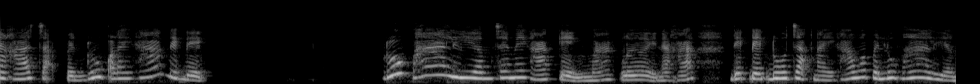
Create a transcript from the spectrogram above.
นะคะจะเป็นรูปอะไรคะเด็กๆ รูปห้าเหลี่ยมใช่ไหมคะ เก่งมากเลยนะคะ เด็กๆดูจากไหนคะว่าเป็นรูปห้าเหลี่ยม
